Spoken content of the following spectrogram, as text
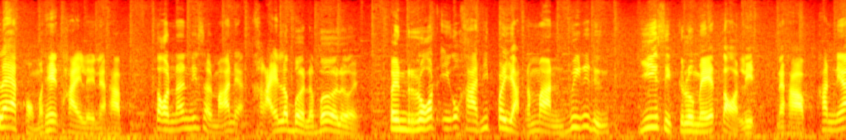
แรกของประเทศไทยเลยนะครับ ตอนนั้นนิสสันมาร์ชเนี่ยขายระเบิดระเบ้อเลย เป็นรถอีโกคาร์ที่ประหยัดน้ำมันวิ่งได้ถึง 20 กิโลเมตรต่อลิตรนะครับ คันนี้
